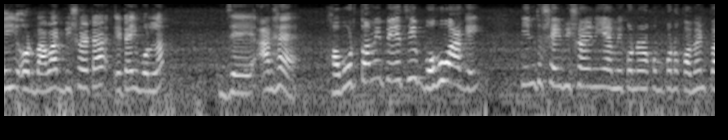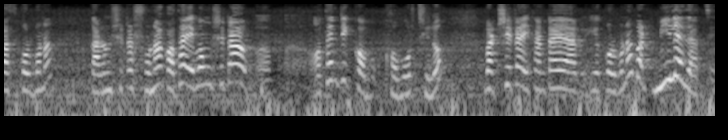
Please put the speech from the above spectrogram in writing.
এই ওর বাবার বিষয়টা এটাই বললাম যে, আর হ্যাঁ খবর তো আমি পেয়েছি বহু আগেই, কিন্তু সেই বিষয় নিয়ে আমি কোনো রকম কোনো কমেন্ট পাস করব না। কারণ সেটা শোনা কথা এবং সেটা অথেন্টিক খবর ছিল। বাট সেটা এখানটায় আর ইয়ে করব না। বাট মিলে যাচ্ছে।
